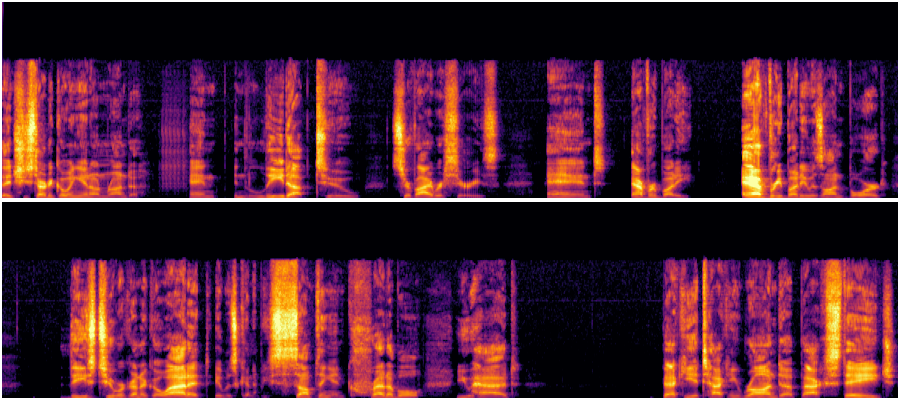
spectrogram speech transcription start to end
then she started going in on Ronda, and in the lead up to Survivor Series, and everybody, everybody was on board. These two were going to go at it. It was going to be something incredible. You had Becky attacking Ronda backstage,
